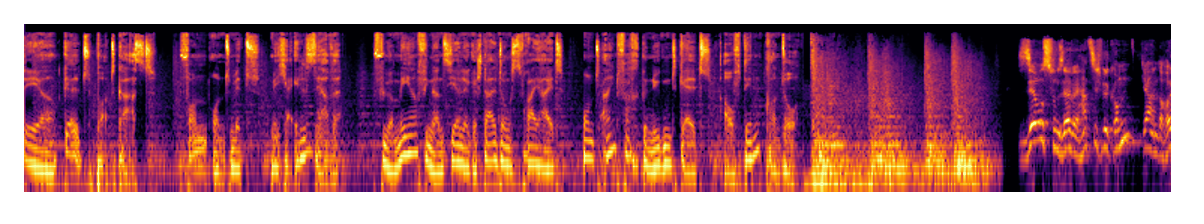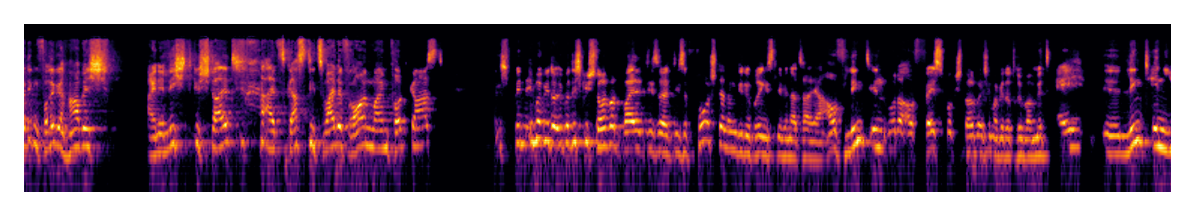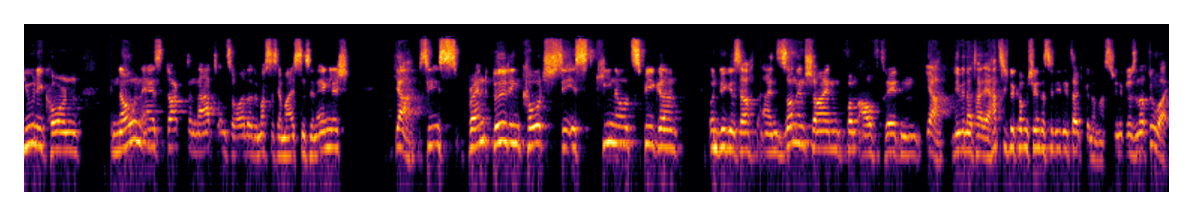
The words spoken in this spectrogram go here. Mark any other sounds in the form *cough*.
Der Geldpodcast von und mit Michael Serve. Für mehr finanzielle Gestaltungsfreiheit und einfach genügend Geld auf dem Konto. Servus vom Serve, herzlich willkommen. Ja, in der heutigen Folge habe ich eine Lichtgestalt *laughs* als Gast, die zweite Frau in meinem Podcast. Ich bin immer wieder über dich gestolpert, weil diese, diese Vorstellung, die du bringst, liebe Natalia, auf LinkedIn oder auf Facebook stolper ich immer wieder drüber mit A, äh, LinkedIn Unicorn, known as Dr. Nut und so weiter. Du machst das ja meistens in Englisch. Ja, sie ist Brand Building Coach, sie ist Keynote Speaker und wie gesagt, ein Sonnenschein vom Auftreten. Ja, liebe Natalia, herzlich willkommen. Schön, dass du dir die Zeit genommen hast. Schöne Grüße nach Dubai.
